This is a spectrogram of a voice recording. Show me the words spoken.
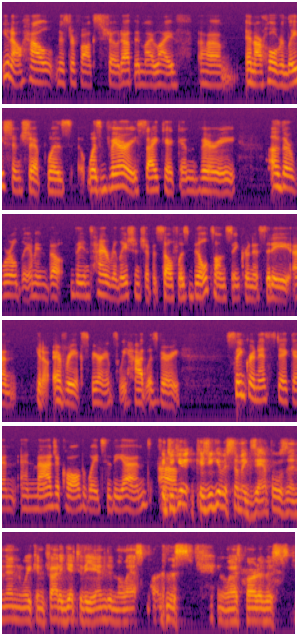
you know how Mr. Fox showed up in my life, um, and our whole relationship was was very psychic and very otherworldly. I mean, the the entire relationship itself was built on synchronicity and you know every experience we had was very synchronistic and and magical all the way to the end. Could you um, give could you give us some examples and then we can try to get to the end in the last part of this in the last part of this?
